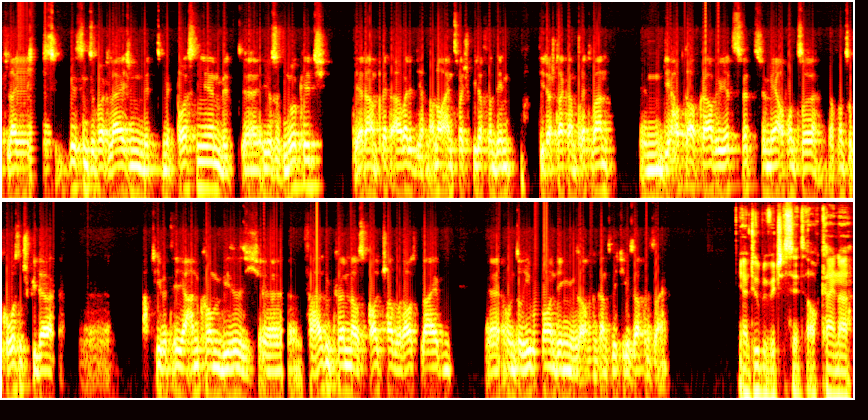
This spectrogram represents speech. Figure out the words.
vielleicht ein bisschen zu vergleichen mit, mit Bosnien, mit äh, Josef Nurkic, der da am Brett arbeitet. Die hatten auch noch ein, zwei Spieler von denen, die da stark am Brett waren. Ähm, die Hauptaufgabe jetzt wird mehr auf unsere, auf unsere großen Spieler äh, die wird eher ankommen, wie sie sich äh, verhalten können, aus Foul Trouble rausbleiben. Äh, und Rebounding wird auch eine ganz wichtige Sache sein. Ja, Dublevic ist jetzt auch keiner,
